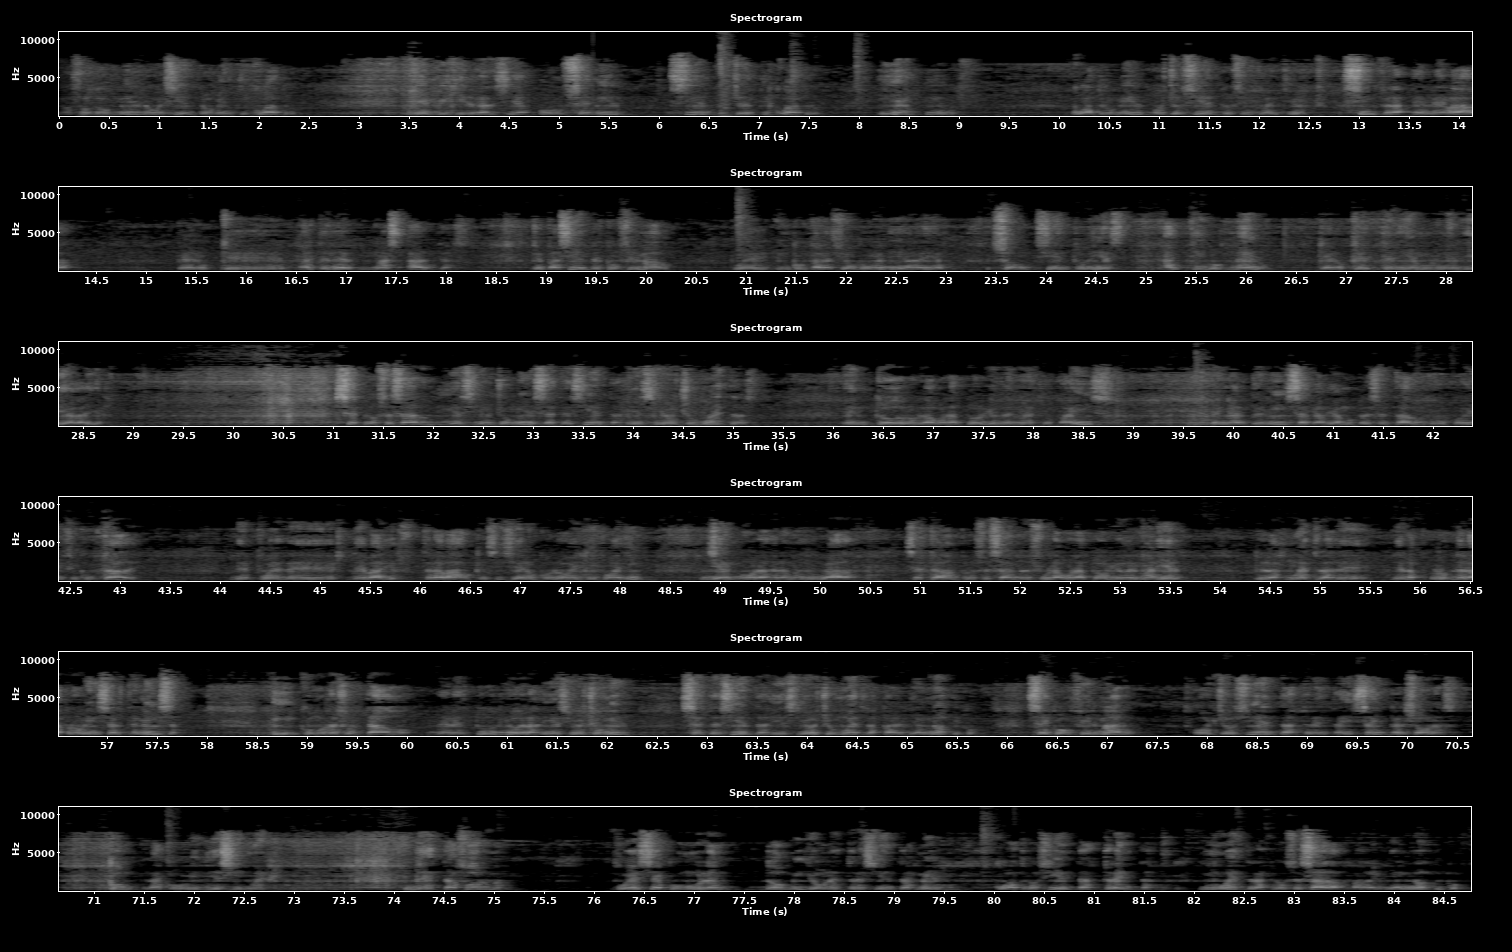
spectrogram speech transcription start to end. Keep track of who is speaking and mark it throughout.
Speaker 1: 2.924, en vigilancia 11.184 y activos 4.858. Cifra elevada, pero que al tener más altas que pacientes confirmados, pues en comparación con el día de ayer son 110 activos menos que los que teníamos en el día de ayer se procesaron 18.718 muestras en todos los laboratorios de nuestro país. En Artemisa, que habíamos presentado un grupo de dificultades, después de, varios trabajos que se hicieron con los equipos allí, ya en horas de la madrugada se estaban procesando en su laboratorio del Mariel las muestras de, la, de la provincia de Artemisa y como resultado del estudio de las 18.718 muestras para el diagnóstico, se confirmaron 836 personas con la COVID-19. De esta forma, pues se acumulan 2.300.430 muestras procesadas para el diagnóstico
